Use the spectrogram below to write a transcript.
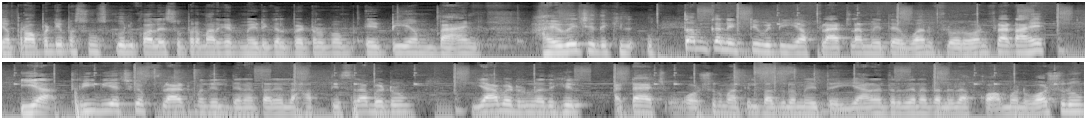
या प्रॉपर्टीपासून school college supermarket medical petrol pump A T M bank हायवेची देखील उत्तम कनेक्टिव्हिटी या फ्लॅटला मिळते. वन फ्लोर वन फ्लॅट आहे. या थ्री बी एच के फ्लॅटमधील देण्यात आलेला हा तिसरा बेडरूम या बेडरूमला देखील अटॅच वॉशरूम आतील बाजूला मिळते. यानंतर देण्यात आलेला कॉमन वॉशरूम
